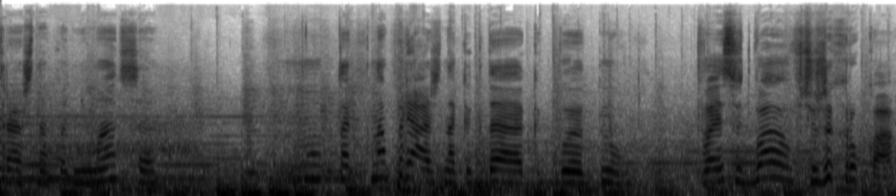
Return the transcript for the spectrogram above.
Страшно подниматься. Ну, так напряжно, когда как бы, ну, твоя судьба в чужих руках.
